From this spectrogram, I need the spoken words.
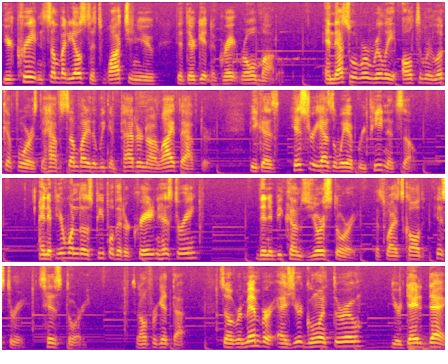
you're creating somebody else that's watching you that they're getting a great role model. And that's what we're really ultimately looking for is to have somebody that we can pattern our life after because history has a way of repeating itself. And if you're one of those people that are creating history, then it becomes your story. That's why it's called history. It's his story. So don't forget that. So remember, as you're going through your day to day.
